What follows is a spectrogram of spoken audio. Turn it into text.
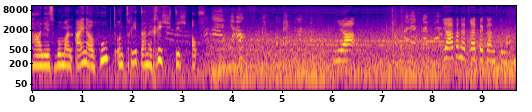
Harleys wummern, einer hupt und dreht dann richtig auf. Ja. Ja, von der Treppe kannst du machen.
